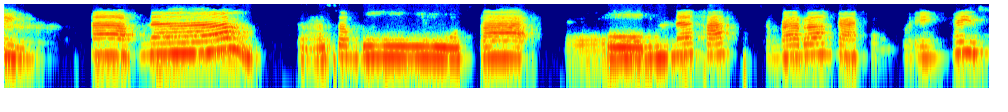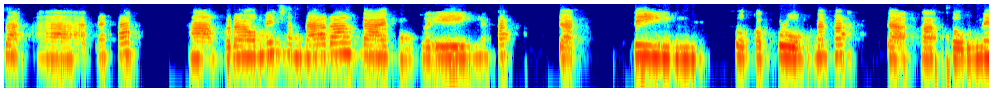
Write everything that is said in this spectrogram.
ง อาบน้ำถูสบู่สระผผมมนะคะชำระร่างกายของ ตัวเองให้สะอาดนะคะ หากเราไม่ชำระร่างกายของตัวเองนะคะ จะสิ่งสกปรกนะคะ จะสะสมใน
